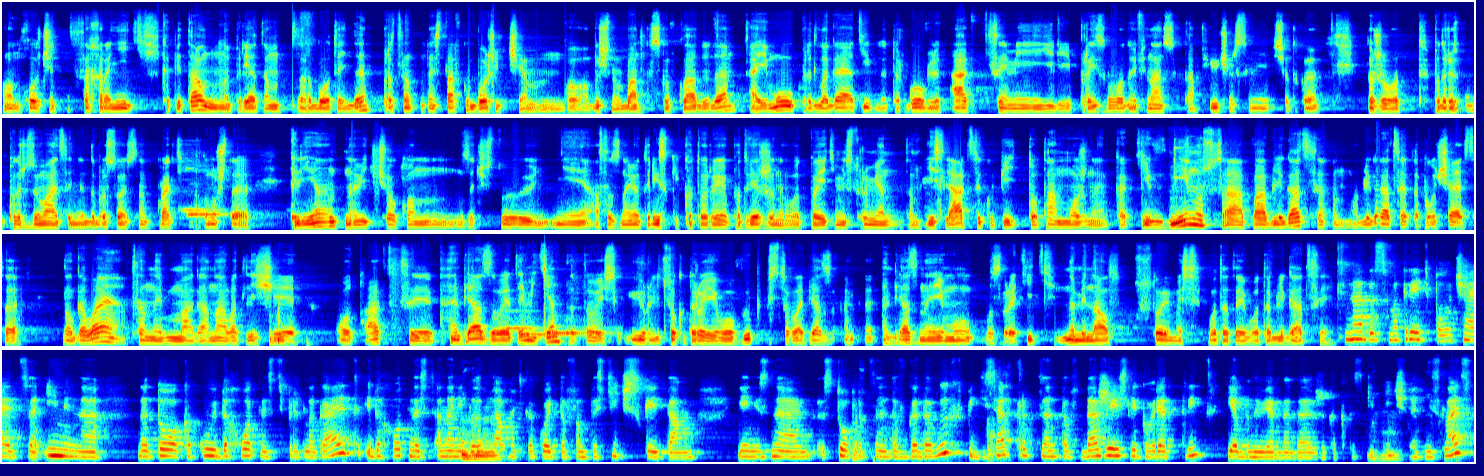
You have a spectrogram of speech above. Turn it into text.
он хочет сохранить капитал, но при этом заработать да, процентную ставку больше, чем по обычному банковскому вкладу, да, а ему предлагают активную торговлю акциями или производную финансовую, там, фьючерсами все такое. Тоже вот подразумевается недобросовестная практика, потому что клиент, новичок, он зачастую не осознает риски, которые подвержены вот по этим инструментам. Если акции купить, то там можно как и в минус, а по облигациям, облигация это получается долговая ценная бумага, она в отличие от акции обязывает эмитента, то есть юрлицо, которое его выпустило, обяз... обязано ему возвратить номинал, стоимость вот этой вот облигации. Надо смотреть, получается, именно на то, какую доходность предлагает, и доходность, она не mm-hmm. должна быть какой-то фантастической там я не знаю, 100% годовых, 50%, даже если говорят 30, я бы, наверное, даже как-то скептично mm-hmm. отнеслась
